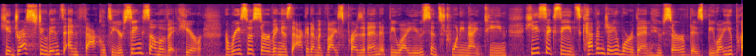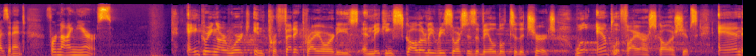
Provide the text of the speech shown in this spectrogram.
he addressed students and faculty. You're seeing some of it here. Now, Reese was serving as the academic vice president at BYU since 2019. He succeeds Kevin J. Worthen, who served as BYU president for nine years anchoring our work in prophetic priorities and making scholarly resources available to the church will amplify our scholarships and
